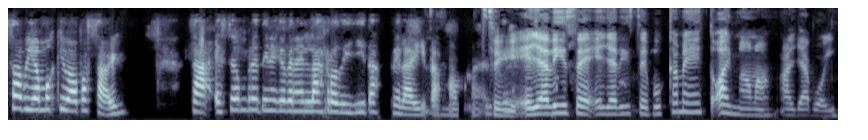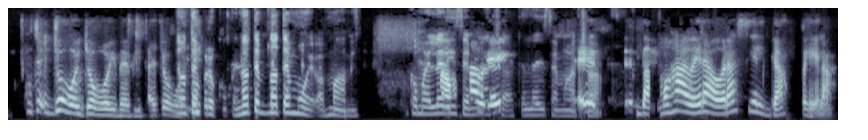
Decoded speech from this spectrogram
Sabíamos que iba a pasar. O sea, ese hombre tiene que tener las rodillitas peladitas, mamá. Sí, ella dice, ella dice, búscame esto. Ay, mamá, allá voy. Yo, yo voy, yo voy, bebita, yo No voy. te preocupes, no te, no te muevas, mami. Como él le Vamos dice macha, que él le dice eh, macha. vamos a ver ahora si el gas pela.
